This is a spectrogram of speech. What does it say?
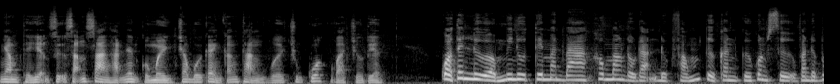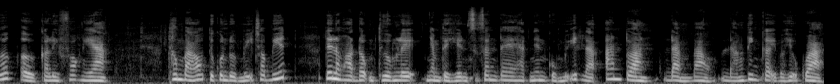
nhằm thể hiện sự sẵn sàng hạt nhân của mình trong bối cảnh căng thẳng với Trung Quốc và Triều Tiên. Quả tên lửa Minuteman 3 không mang đầu đạn được phóng từ căn cứ quân sự Vandenberg ở California. Thông báo từ quân đội Mỹ cho biết đây là hoạt động thường lệ nhằm thể hiện sự răn đe hạt nhân của Mỹ là an toàn, đảm bảo, đáng tin cậy và hiệu quả,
